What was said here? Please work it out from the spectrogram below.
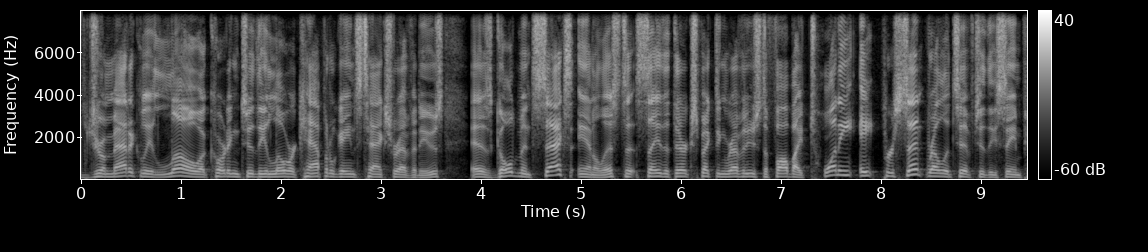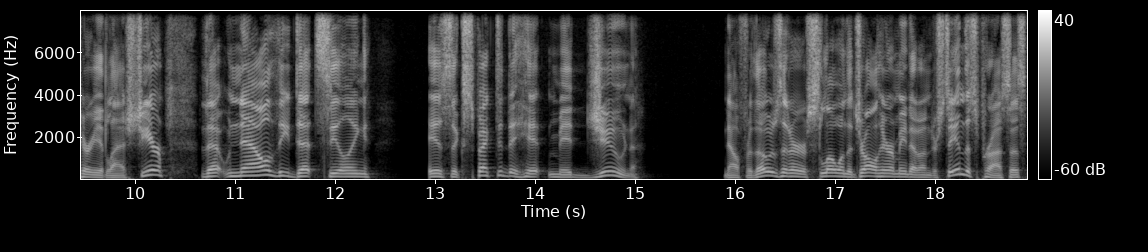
dramatically low, according to the lower capital gains tax revenues, as Goldman Sachs analysts say that they're expecting revenues to fall by 28% relative to the same period last year, that now the debt ceiling is expected to hit mid June. Now, for those that are slow on the draw here and may not understand this process,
